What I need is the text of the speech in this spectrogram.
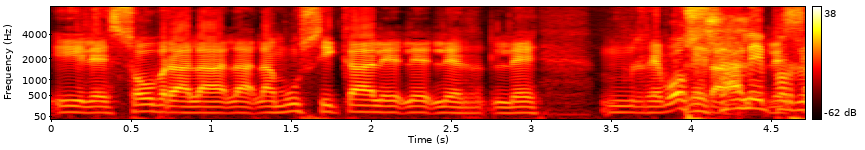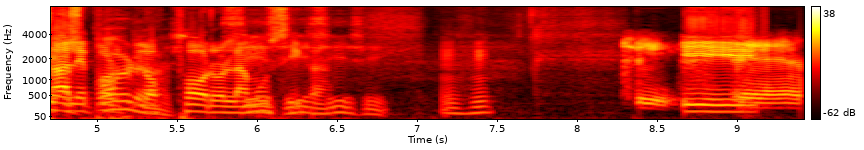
y le sobra la, la, música, le, le, le, rebosa, le sale por, los, poros. la música. Sí, sí, sí. sí. Y... Eh,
